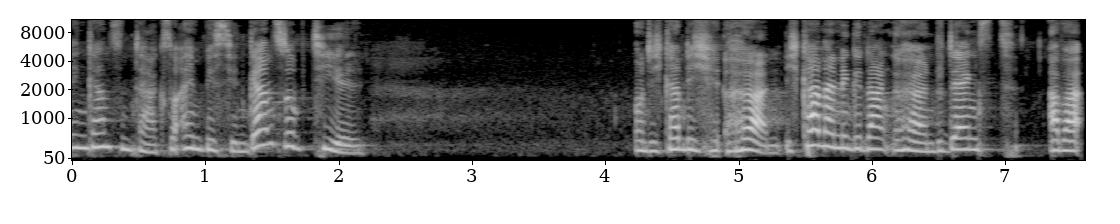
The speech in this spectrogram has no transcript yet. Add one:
den ganzen Tag, so ein bisschen, ganz subtil. Und ich kann dich hören, ich kann deine Gedanken hören. Du denkst, aber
